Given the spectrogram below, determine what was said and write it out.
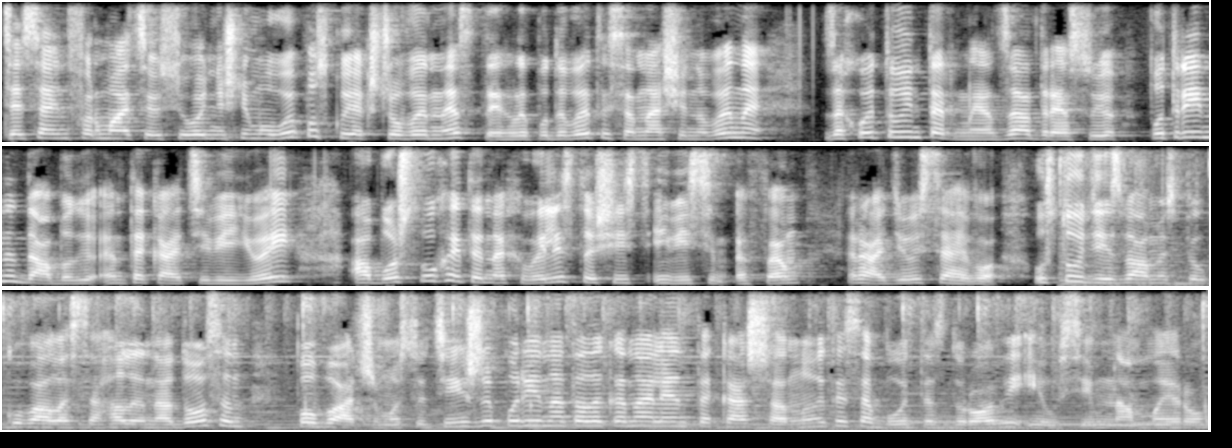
Це вся інформація у сьогоднішньому випуску. Якщо ви не встигли подивитися наші новини, заходьте у інтернет за адресою www.ntkTV.ua WNTK.TV.ua або ж слухайте на хвилі 106,8 FM Радіо Сяйво. У студії з вами спілкувалася Галина Досин. Побачимось у цій же порі на телеканалі НТК. Шануйтеся, будьте здорові і усім нам миру.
